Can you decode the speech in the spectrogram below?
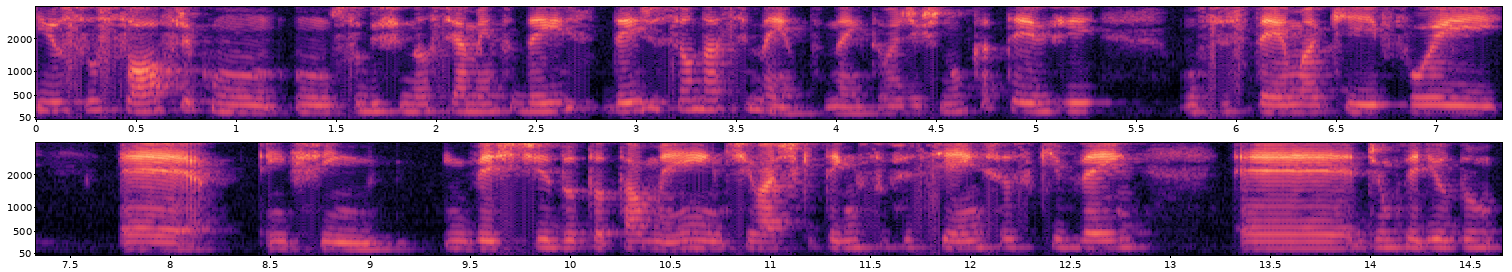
e o SUS sofre com um subfinanciamento desde, desde o seu nascimento, né? Então a gente nunca teve um sistema que foi, é, enfim, investido totalmente. Eu acho que tem insuficiências que vêm é, de um período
